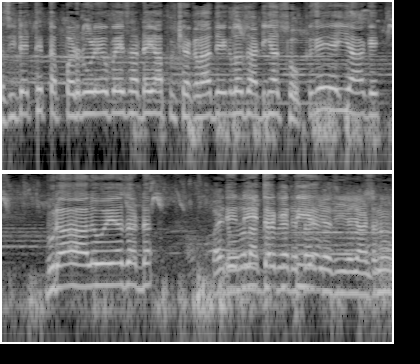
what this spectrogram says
ਅਸੀਂ ਤਾਂ ਇੱਥੇ ਤੱਪੜ ਰੁਲੇ ਪਏ ਸਾਡੇ ਆਪ ਸ਼ਕਲਾਂ ਦੇਖ ਲਓ ਸਾਡੀਆਂ ਸੁੱਕ ਗਏ ਹੀ ਆ ਕੇ। ਬੁਰਾ ਹਾਲ ਹੋਇਆ ਸਾਡਾ। ਭਾਈ 2 ਇਹਨੇ ਲੱਖ ਏਦਾਂ ਰੁਪਇਆ ਕੀਤੀ ਦਿੱਤਾ ਆ। ਜੀ ਅਸੀਂ ਏਜੰਟ ਨੂੰ।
